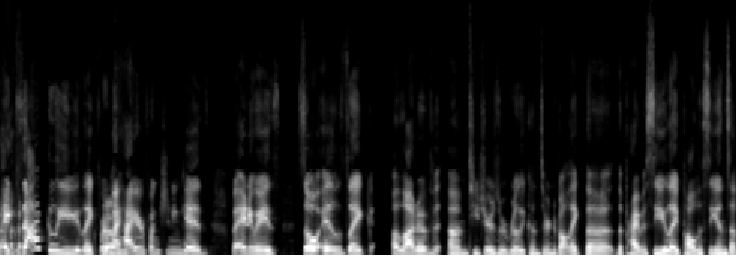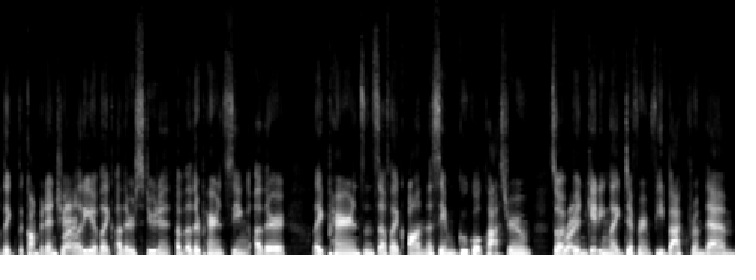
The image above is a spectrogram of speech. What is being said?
exactly. Like for Yeah. my higher functioning kids. But anyways, so it was like a lot of um teachers were really concerned about like the the privacy like policy and stuff, like the confidentiality of like other student of other parents seeing other like parents and stuff like on the same Google Classroom. So I've Right. been getting like different feedback from them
